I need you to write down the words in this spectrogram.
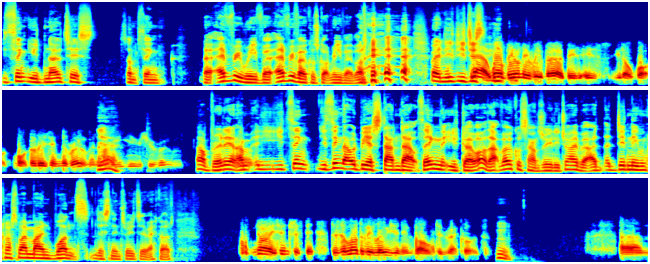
you think you'd notice something. No, every reverb, every vocal's got reverb on it. when you, you just yeah, well, you, the only reverb is, is you know what what there is in the room and Yeah. how you use your room. Oh, brilliant! Um, you'd think you'd think that would be a standout thing that you'd go, oh, that vocal sounds really dry, but I, it didn't even cross my mind once listening through to the record. No, it's interesting. There's a lot of illusion involved in records. Hmm. Um,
